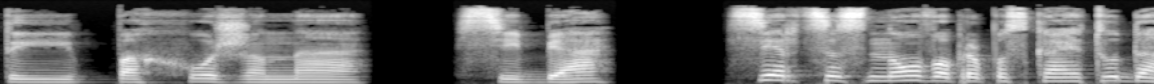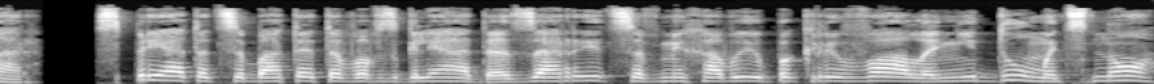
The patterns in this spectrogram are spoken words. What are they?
ты похожа на... себя?» Сердце снова пропускает удар. Спрятаться бы от этого взгляда, зарыться в меховые покрывала, не думать, но...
